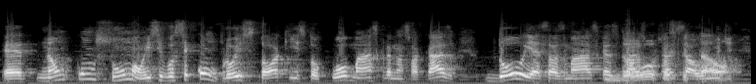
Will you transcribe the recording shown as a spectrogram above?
é, não consumam. E se você comprou estoque e estocou máscara na sua casa, doe essas máscaras Doa para os profissionais de saúde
